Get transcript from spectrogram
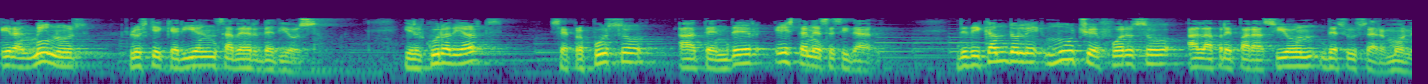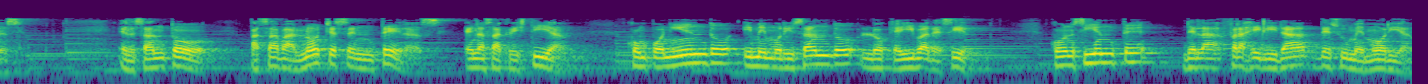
eran menos los que querían saber de Dios. Y el cura de Arts se propuso atender esta necesidad, dedicándole mucho esfuerzo a la preparación de sus sermones. El santo pasaba noches enteras en la sacristía, componiendo y memorizando lo que iba a decir, consciente de la fragilidad de su memoria,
